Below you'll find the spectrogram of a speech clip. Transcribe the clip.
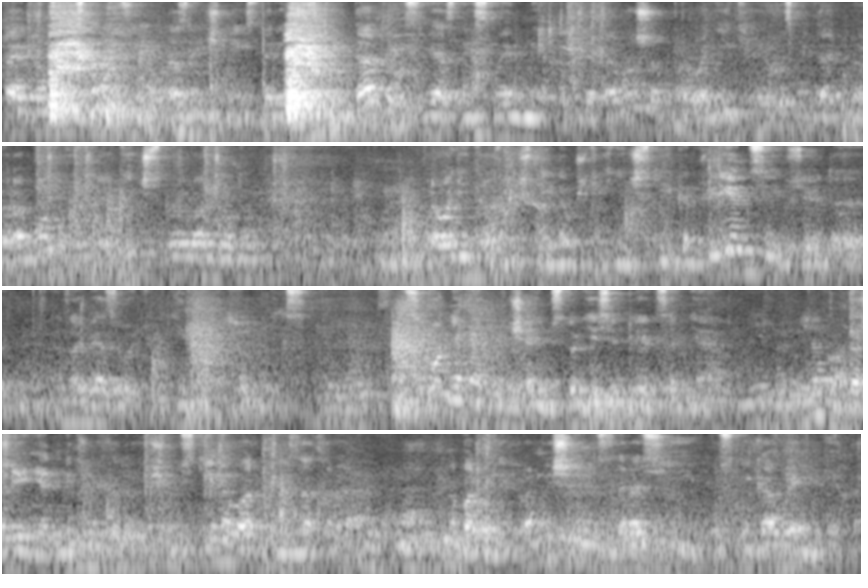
Поэтому мы используем различные исторические даты, связанные с военным методом, для того, чтобы проводить воспитательную работу, патриотическую работу, проводить различные научно-технические конференции, все это завязывать единый комплекс. Сегодня мы отмечаем 110 лет со дня рождения Дмитрия Федоровича Устинова, организатора обороны и промышленности России, выпускника военмеха.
